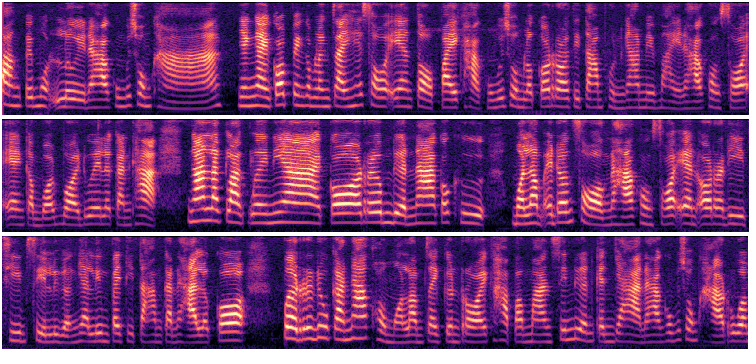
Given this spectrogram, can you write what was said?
ปังไปหมดเลยนะคะ คุณผู้ชมค่ะยังไงก็เป็นกำลังใจให้ซอแอนต่อไปค่ะ คุณผู้ชมแล้วก็รอติดตามผลงานใหม่ๆนะคะ ของซอแอนกับบอสบอยด้วยแล้วกันค่ะ งานหลักๆเลยเนี่ยก็เริ่มเดือนหน้าก็คือหมอลำไอดอลสองนะคะของซอแอนอรดีทีมสีเหลืองอย่าลืมไปติดตามกันนะคะ แล้วก็ เปิดฤดูกาลหน้าของหมอลำใจเกินร้อยค่ะ ประมาณสิ้นเดือนกันยานะคะคุณผู้ชมขารวม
